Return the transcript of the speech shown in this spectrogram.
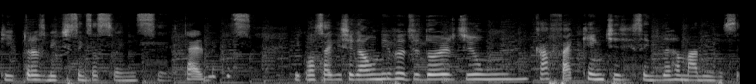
que transmite sensações térmicas e consegue chegar a um nível de dor de um café quente sendo derramado em você.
